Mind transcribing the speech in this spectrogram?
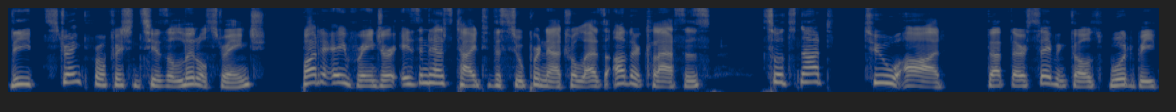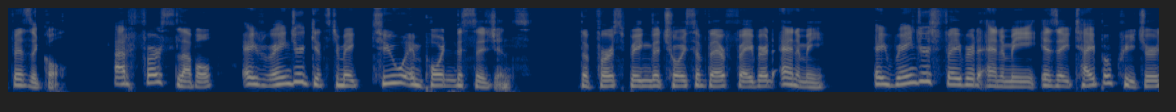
The strength proficiency is a little strange, but a ranger isn't as tied to the supernatural as other classes, so it's not too odd that their saving throws would be physical. At first level, a ranger gets to make two important decisions. The first being the choice of their favorite enemy. A ranger's favorite enemy is a type of creature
